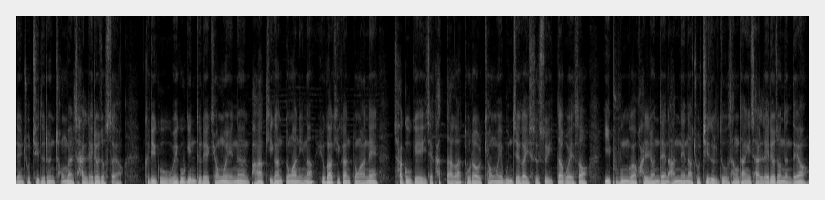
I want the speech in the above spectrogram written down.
된 조치들은 정말 잘 내려졌어요. 그리고 외국인들의 경우에는 방학 기간 동안이나 휴가 기간 동안에 자국에 이제 갔다가 돌아올 경우에 문제가 있을 수 있다고 해서 이 부분과 관련된 안내나 조치들도 상당히 잘 내려졌는데요.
